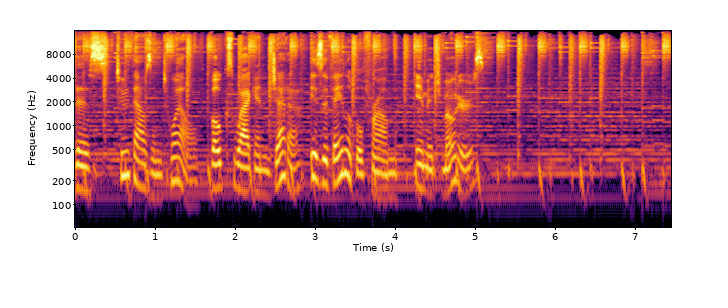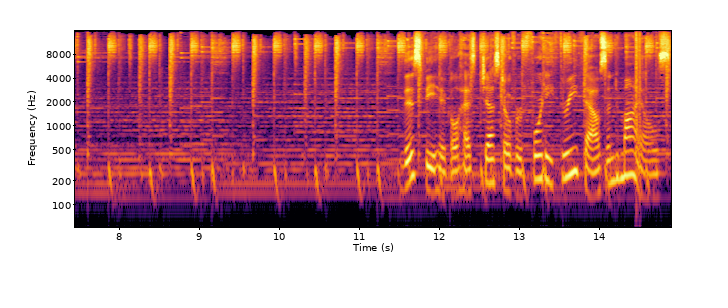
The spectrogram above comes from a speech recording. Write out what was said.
This 2012 Volkswagen Jetta is available from Image Motors. This vehicle has just over 43,000 miles.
